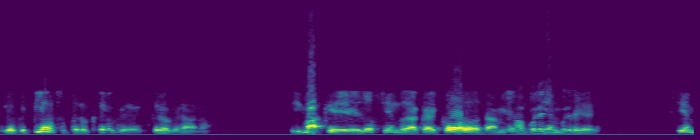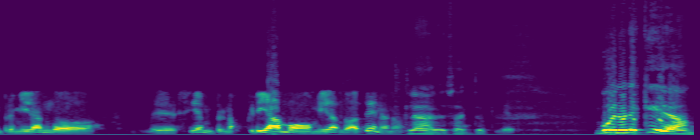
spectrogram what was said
lo que pienso, pero creo que creo que no, ¿no? Y más que yo siendo de acá de Córdoba también, ah, siempre siempre mirando eh, siempre nos criamos mirando a Atenas, ¿no? Claro, exacto. Bueno, les queda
